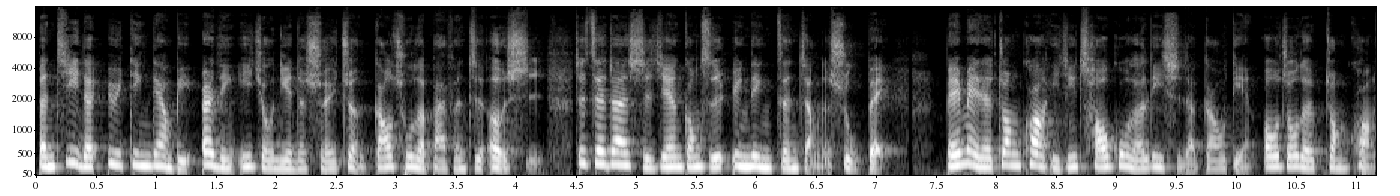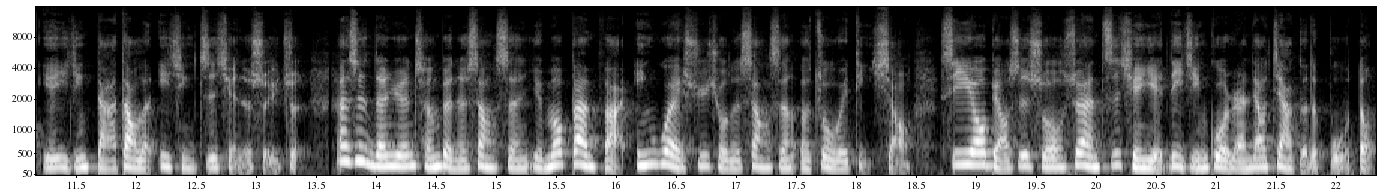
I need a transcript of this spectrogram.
本季的预定量比二零一九年的水准高出了百分之二十，是这段时间公司运力增长的数倍。北美的状况已经超过了历史的高点，欧洲的状况也已经达到了疫情之前的水准。但是能源成本的上升有没有办法因为需求的上升而作为抵消？CEO 表示说，虽然之前也历经过燃料价格的波动，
